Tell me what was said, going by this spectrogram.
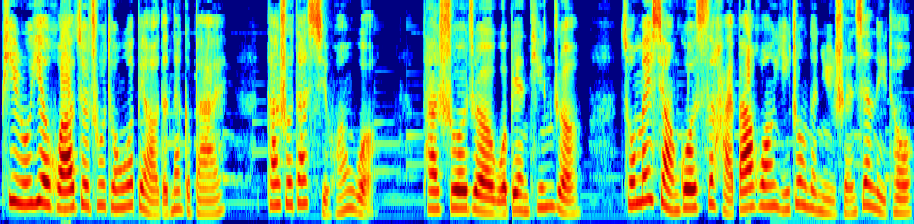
譬如叶华最初同我表的那个白，他说他喜欢我，他说着我便听着，从没想过四海八荒一众的女神仙里头，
